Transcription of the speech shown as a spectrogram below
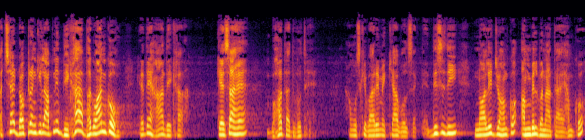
अच्छा डॉक्टर अंकिल, आपने देखा भगवान को? कहते हैं हाँ देखा। कैसा है? बहुत अद्भुत है। हम उसके बारे में क्या बोल सकते हैं? दिस इज़ दी नॉलेज जो हमको अम्बिल बनाता है, हमको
